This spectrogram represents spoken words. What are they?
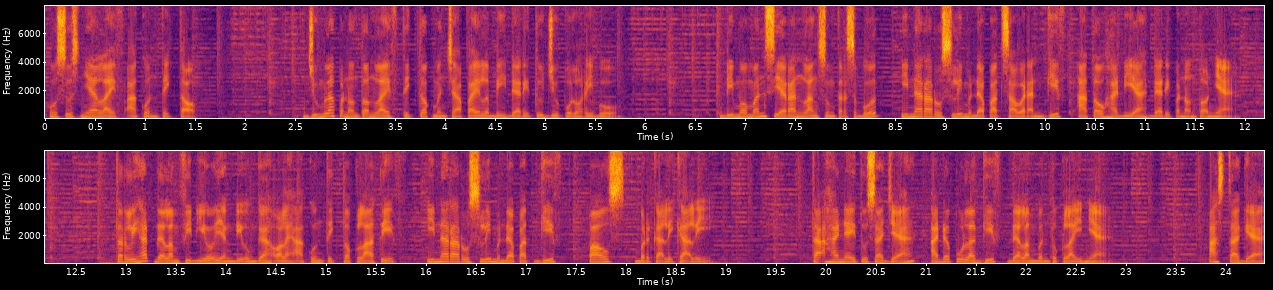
khususnya live akun TikTok. Jumlah penonton live TikTok mencapai lebih dari 70 ribu. Di momen siaran langsung tersebut, Inara Rusli mendapat saweran gift atau hadiah dari penontonnya. Terlihat dalam video yang diunggah oleh akun TikTok Latif, Inara Rusli mendapat gift, pause, berkali-kali. Tak hanya itu saja, ada pula gift dalam bentuk lainnya. Astaga,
